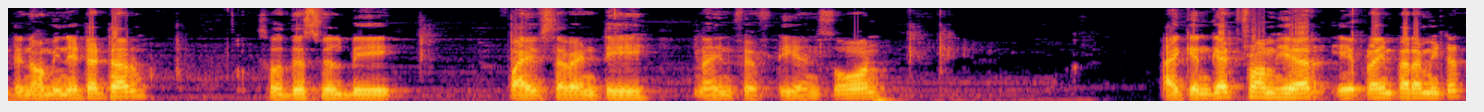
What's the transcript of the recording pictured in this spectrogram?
denominator term. So, this will be 570, 950 and so on. I can get from here A prime parameter.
